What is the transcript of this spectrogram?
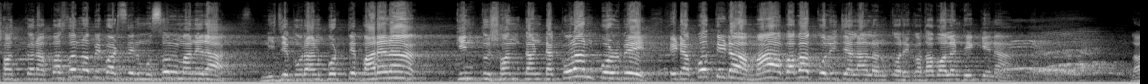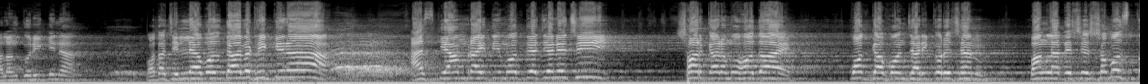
শতকরা পঁচানব্বই পার্সেন্ট মুসলমানেরা নিজে কোরআন পড়তে পারে না, কিন্তু সন্তানটা কোরআন পড়বে, এটা প্রতিটা মা বাবা কলিজা লালন করে। কথা বলেন ঠিক কিনা? লালন করি কিনা? কথা চিল্লা বলতে হবে, ঠিক কিনা? আজকে আমরা ইতিমধ্যে জেনেছি, সরকার মহোদয় প্রজ্ঞাপন জারি করেছেন বাংলাদেশের সমস্ত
